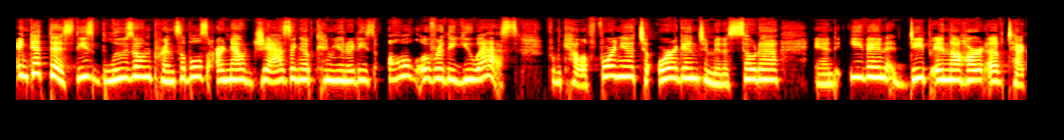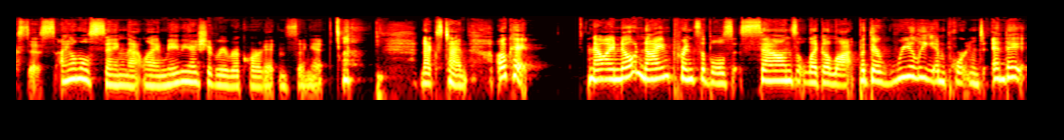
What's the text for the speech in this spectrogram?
And get this, these blue zone principles are now jazzing up communities all over the US, from California to Oregon to Minnesota, and even deep in the heart of Texas. I almost sang that line. Maybe I should re record it and sing it next time. Okay, now, I know nine principles sounds like a lot, but they're really important and they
